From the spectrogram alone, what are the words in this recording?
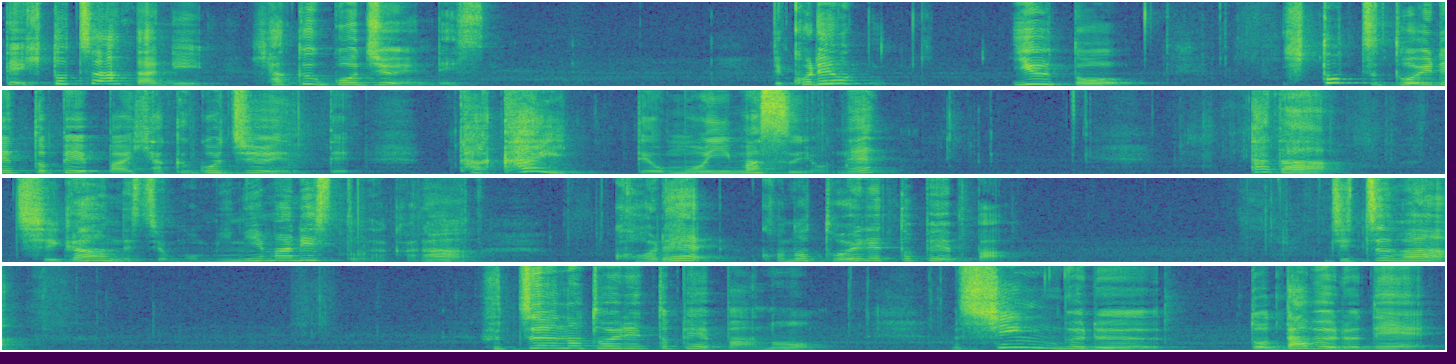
で1つあたり150円です。でこれを言うと1つトイレットペーパー150円って高いって思いますよね。ただ違うんですよ。もうミニマリストだからこれこのトイレットペーパー実は普通のトイレットペーパーのシングルとダブルで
